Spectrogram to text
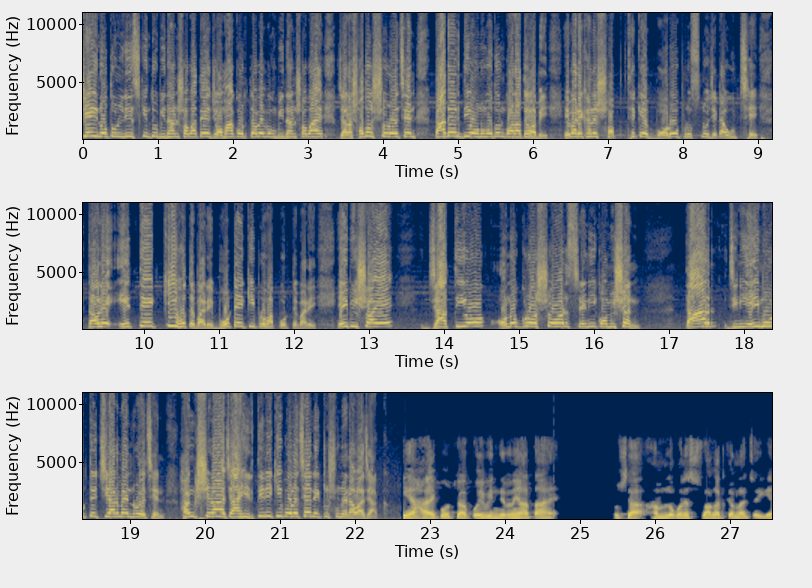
সেই নতুন লিস্ট কিন্তু বিধানসভাতে জমা করতে হবে এবং বিধানসভায় যারা সদস্য রয়েছেন তাদের দিয়ে অনুমোদন করাতে হবে। এবার এখানে সব থেকে বড় প্রশ্ন যেটা উঠছে, তাহলে এতে কি হতে পারে? ভোটে কি প্রভাব পড়তে পারে? এই বিষয়ে জাতীয় অনগ্রসর শ্রেণী কমিশন তার যিনি এই মুহূর্তে চেয়ারম্যান রয়েছেন হংসরাজ আহির তিনি কি বলেছেন একটু শুনে নেওয়া যাক ये हाई कोर्ट का कोई भी निर्णय आता है उसका हम लोगों ने स्वागत करना चाहिए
